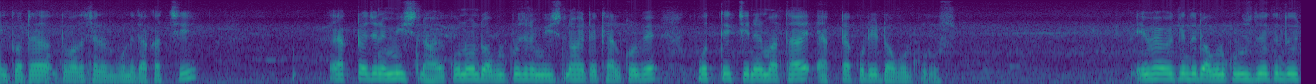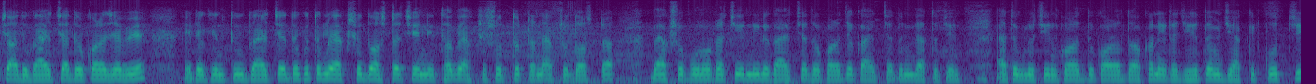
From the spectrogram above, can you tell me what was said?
এই কটা তোমাদের সামনে বুনে দেখাচ্ছি। একটা যেন মিস না হয়, কোনো ডবল ক্রুশ যেন মিস না হয়, এটা খেয়াল করবে। প্রত্যেক চেনের মাথায় একটা করে ডবল ক্রুশ এভাবে কিন্তু ডবল ক্রুশ দিয়েও কিন্তু চাদর, গায়ের চাদর করা যাবে। এটা কিন্তু গায়ের চাদর করতে গেলে একশো দশটা চেন নিতে হবে, একশো সত্তরটা না, একশো দশটা বা একশো পনেরোটা চেন নিলে গায়ের চাদর করা যায়। গায়ের চাদর নিলে এত চেন এতগুলো চেন করার করার দরকার নেই। এটা যেহেতু আমি জ্যাকেট করছি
